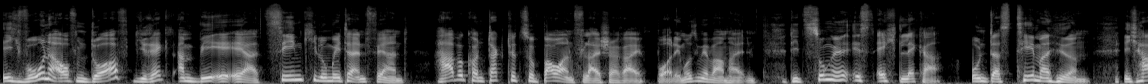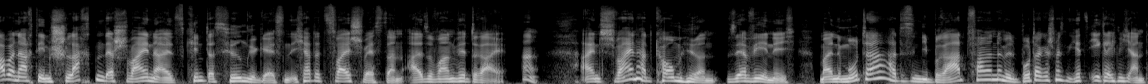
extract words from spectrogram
Ich wohne auf dem Dorf direkt am BER, 10 Kilometer entfernt. Habe Kontakte zur Bauernfleischerei. Boah, den muss ich mir warm halten. Die Zunge ist echt lecker. Und das Thema Hirn. Ich habe nach dem Schlachten der Schweine als Kind das Hirn gegessen. Ich hatte zwei Schwestern, also waren wir drei. Ah. Ein Schwein hat kaum Hirn, sehr wenig. Meine Mutter hat es in die Bratpfanne mit Butter geschmissen. Jetzt ekle ich mich an.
